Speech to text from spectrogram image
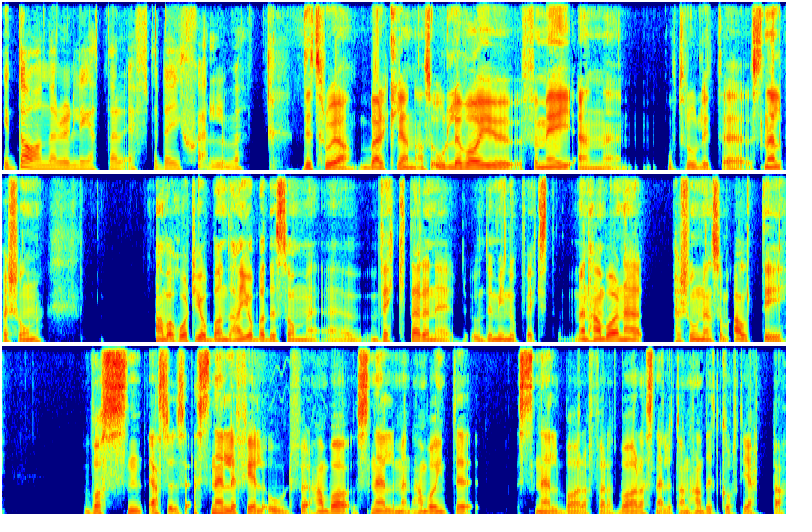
idag när du letar efter dig själv? Det tror jag verkligen. Alltså, Olle var ju för mig en eh, otroligt eh, snäll person. Han var hårt jobbande. Han jobbade som eh, väktare när, under min uppväxt. Men han var den här personen som alltid var snäll. Alltså, snäll är fel ord. för Han var snäll, men han var inte snäll bara för att vara snäll, utan han hade ett gott hjärta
